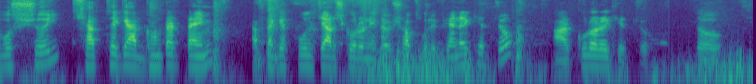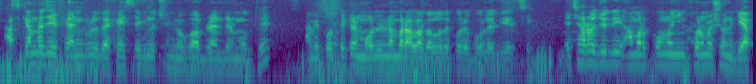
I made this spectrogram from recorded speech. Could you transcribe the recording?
অবশ্যই সাত থেকে আট ঘণ্টার টাইম আপনাকে ফুল চার্জ করে নিতে হবে সবগুলি। ফ্যানের ক্ষেত্রেও আর কুলারের ক্ষেত্রেও। তো আজকে আমরা যে ফ্যানগুলো দেখাইছি, এগুলো হচ্ছে নোভা ব্র্যান্ডের মধ্যে। আমি প্রত্যেকটার মডেল নাম্বার আলাদা আলাদা করে বলে দিয়েছি। এছাড়াও যদি আমার কোনো ইনফরমেশন গ্যাপ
